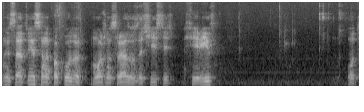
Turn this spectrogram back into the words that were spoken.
Ну и соответственно по ходу можно сразу зачистить феррит от,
